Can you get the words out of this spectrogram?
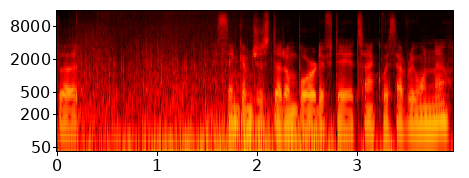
but I think I'm just dead on board if they attack with everyone now.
